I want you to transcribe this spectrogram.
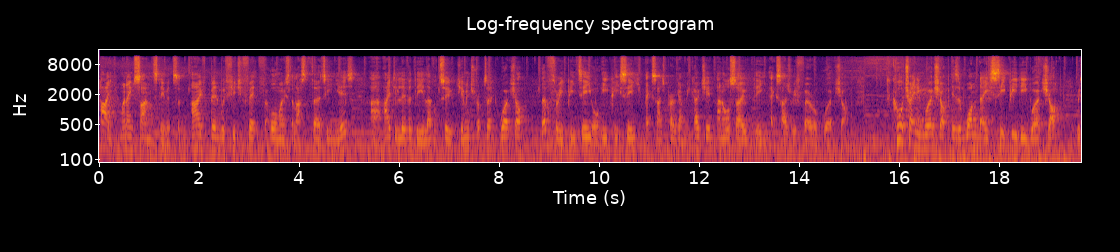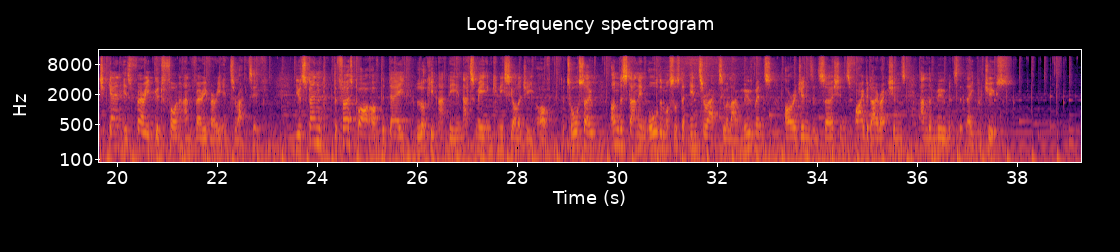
Hi, my name's Simon Stevenson. I've been with FutureFit for almost the last 13 years. Uh, I delivered the level 2 gym instructor workshop, level 3 PT or EPC, exercise programming coaching, and also the exercise referral workshop. The core training workshop is a one day CPD workshop, which again is very good fun and very, very interactive. You'd spend the first part of the day looking at the anatomy and kinesiology of the torso, understanding all the muscles that interact to allow movements, origins, insertions, fibre directions and the movements that they produce.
